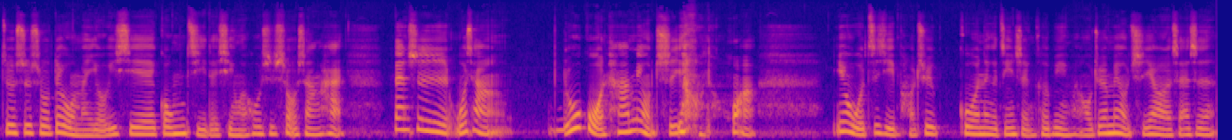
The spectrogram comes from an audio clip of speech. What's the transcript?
就是说对我们有一些攻击的行为或是受伤害。但是我想。如果他没有吃药的话，因为我自己跑去过那个精神科病房，我觉得没有吃药的实在是，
